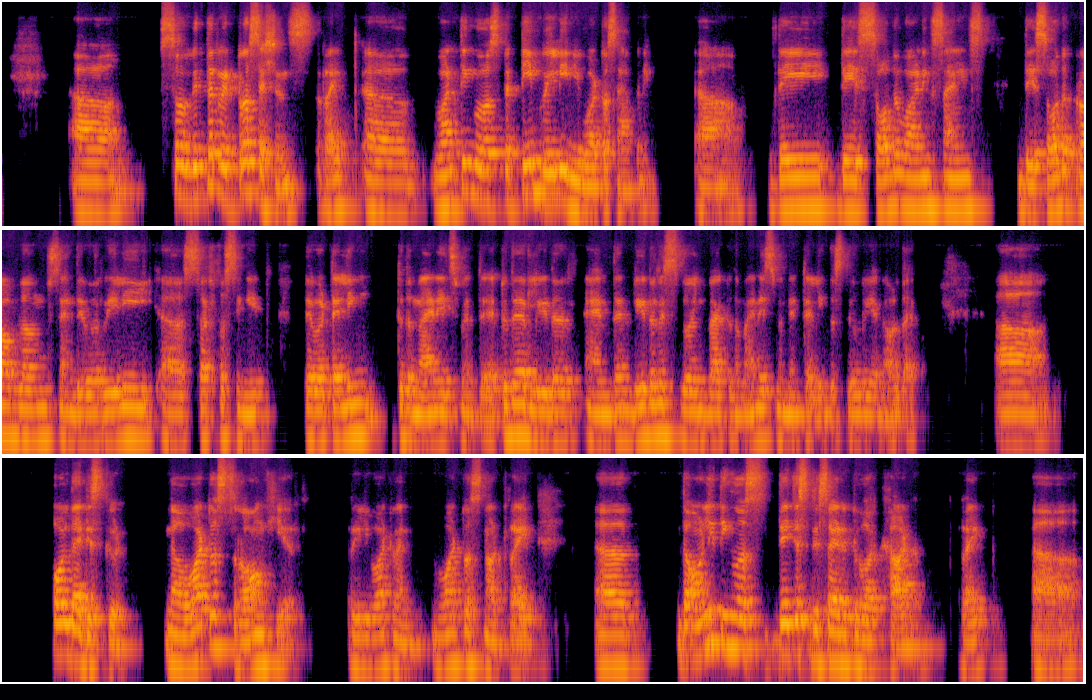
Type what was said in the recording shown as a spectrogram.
Uh, so with the retro sessions, right, uh, one thing was the team really knew what was happening. Uh, they they saw the warning signs, they saw the problems, and they were really surfacing it they were telling to the management, uh, to their leader, and then leader is going back to the management and telling the story and all that. Uh, all that is good. Now, what was wrong here? Really, what went, what was not right? Uh, the only thing was they just decided to work hard, right? Uh,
